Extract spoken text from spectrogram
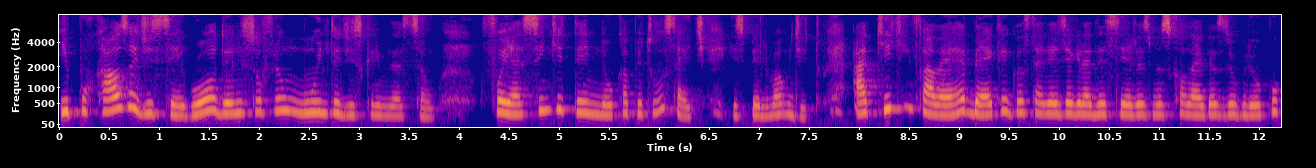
e por causa de ser gordo ele sofreu muita discriminação. Foi assim que terminou o capítulo 7, Espelho Maldito. Aqui quem fala é a Rebeca e gostaria de agradecer aos meus colegas do grupo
